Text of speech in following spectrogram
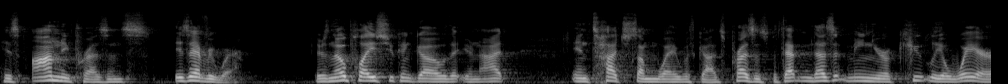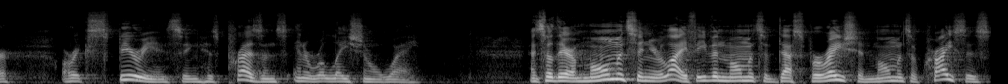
his omnipresence, is everywhere. There's no place you can go that you're not in touch some way with God's presence. But that doesn't mean you're acutely aware or experiencing his presence in a relational way. And so there are moments in your life, even moments of desperation, moments of crisis,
